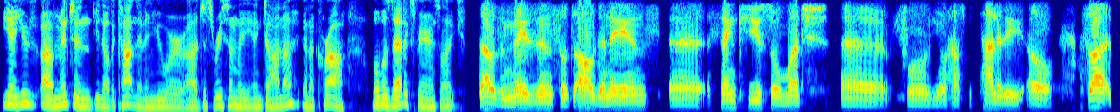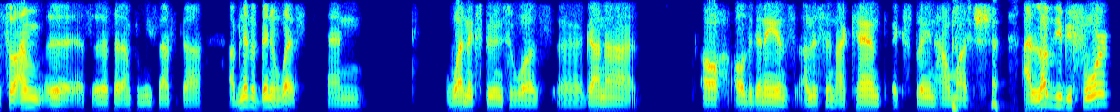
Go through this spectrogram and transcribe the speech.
yeah, you uh, mentioned you know the continent, and you were uh, just recently in Ghana in Accra. What was that experience like? That was amazing. So to all Ghanaians, uh, thank you so much uh, for your hospitality. Oh, so I, so I'm uh, as I said, I'm from East Africa. I've never been in West, and one experience was uh, Ghana. Oh, all the Ghanaians. listen, I can't explain how much I loved you before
